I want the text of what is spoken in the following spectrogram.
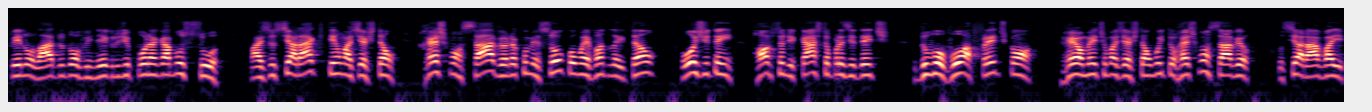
pelo lado do Alvinegro de Porangabuçu. Mas o Ceará, que tem uma gestão responsável, né? começou com o Evandro Leitão, hoje tem Robson de Castro, presidente do Vovô, à frente com realmente uma gestão muito responsável. O Ceará vai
